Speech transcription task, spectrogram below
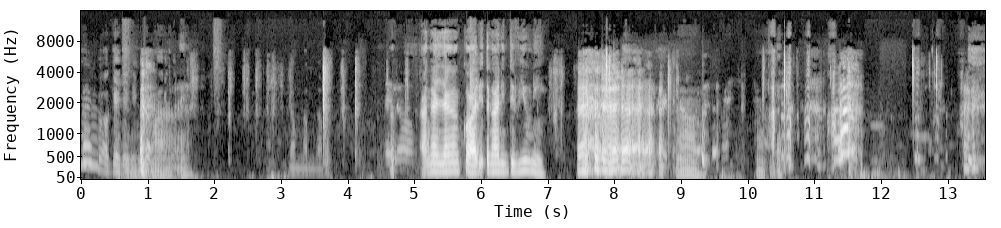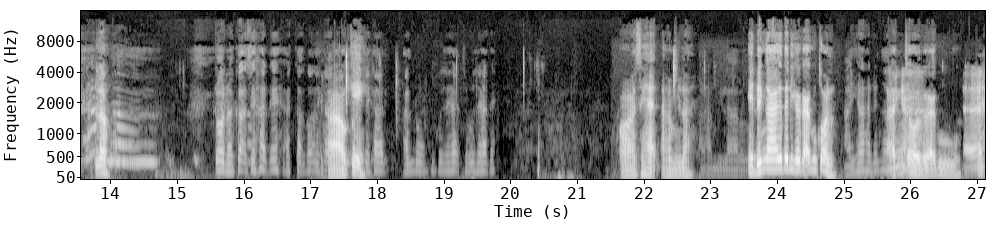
Okey, okey, okey. Mak, eh. Ngam, ngam, ngam. Angan jangan kau adik tengah interview ni. Ha. Okey. Hello. Ton, akak sihat eh. Akak kau sihat. Ah, okey. Kau Sihat. Alung kau sihat. Semua sihat eh. Oh, sihat alhamdulillah. Alhamdulillah. Eh dengar ke tadi kakak aku call? Ayah dengar. Ah, dengar. Kacau kakak aku. Eh,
